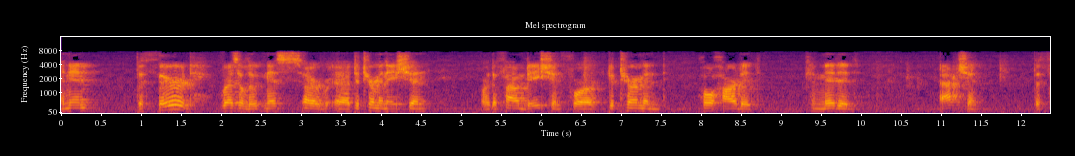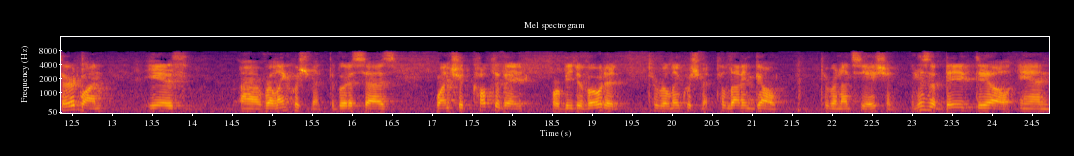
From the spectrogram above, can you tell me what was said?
And then the third resoluteness or uh, determination or the foundation for determined, wholehearted, committed action. The third one is uh, relinquishment. The Buddha says one should cultivate or be devoted to relinquishment, to letting go, to renunciation. And this is a big deal in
